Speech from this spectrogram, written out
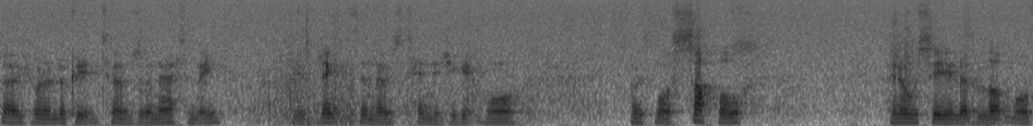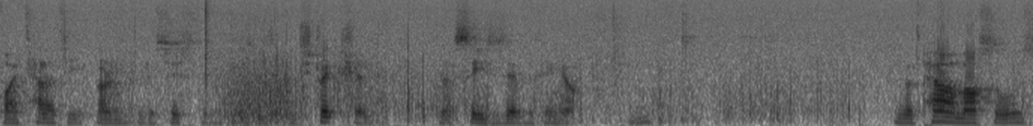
So if you want to look at it in terms of anatomy, you lengthen those tendons, you get more, both more supple, and also you'll have a lot more vitality running through the system. It's a constriction that seizes everything up. And the power muscles,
